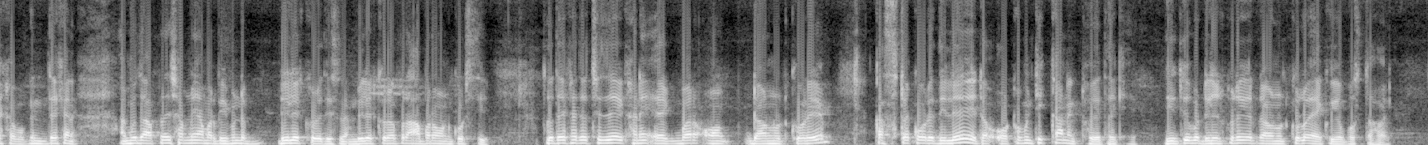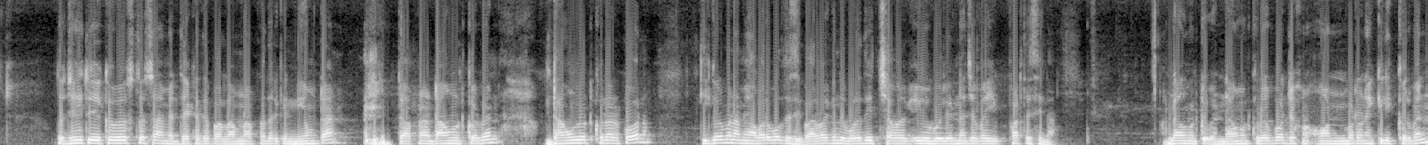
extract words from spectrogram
দেখাবো কিন্তু দেখেন আমি তো আপনাদের সামনে আমার ভিপিএনটা ডিলিট করে দিয়েছিলাম। ডিলিট করার পর আবার অন করছি। তো দেখা যাচ্ছে যে এখানে একবার ডাউনলোড করে কাজটা করে দিলে এটা অটোমেটিক কানেক্ট হয়ে থাকে। দ্বিতীয়বার ডিলিট করে ডাউনলোড করলে একই অবস্থা হয়। তো যেহেতু একই অবস্থা আছে, আমি দেখাতে পারলাম না আপনাদেরকে নিয়মটা। তো আপনারা ডাউনলোড করবেন। ডাউনলোড করার পর কী করবেন? আমি আবার বলতেছি বারবার কিন্তু বলে দিচ্ছি আবার কেউ বললেন না যে ভাই পারতেছি না। ডাউনলোড করবেন। ডাউনলোড করার পর যখন অন বাটনে ক্লিক করবেন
